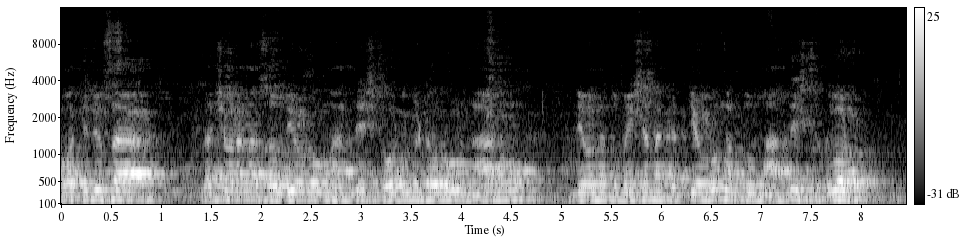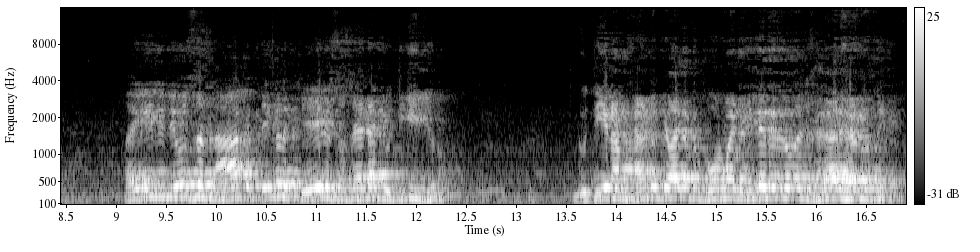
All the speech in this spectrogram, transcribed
ಅವತ್ತಿನ ದಿವಸ ಲಕ್ಷ್ಮಣನ ಸೌದಿಯವರು ಮಹಂತೇಶ್ ಗೌರ್ಮೆಂಟ್ ಅವರು, ನಾನು ದಿವಂಗತ ಉಮೇಶಣ್ಣ ಕತ್ತಿಯವರು ಮತ್ತು ಮಹಂತೇಶ್ ತುಡುಗೌಡರು ಐದು ದಿವಸ ನಾಲ್ಕು ತಿಂಗಳು ಕೇಳಿ ಸೊಸೈಟಿಯಾಗಿ ಗುತ್ತಿಗೆ ಇದ್ದೀವಿ ನಾವು. ಗುತ್ತಿಗೆ ನಮ್ಮ ಹ್ಯಾಂಡ್ ಕೆಳಗತ್ರ ಫೋನ್ ಮಾಡಿ ಎಲ್ಲರಿರೋ ಜಗಾರ ಹೇಳುತ್ತೆ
